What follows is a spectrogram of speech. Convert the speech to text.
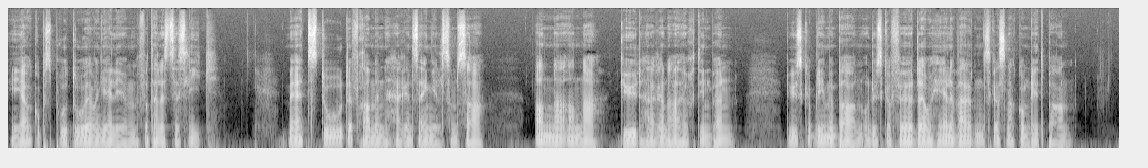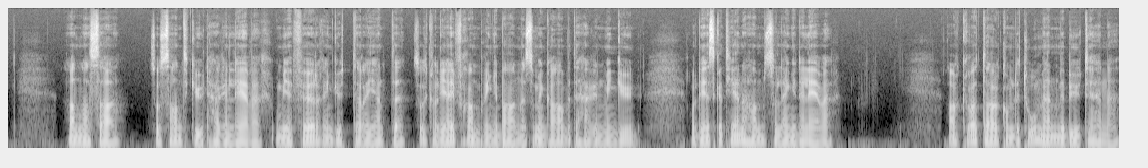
I Jakobs protoevangelium fortelles det slik. Med ett sto det fram en Herrens engel som sa, Anna, Anna, Gud Herren har hørt din bønn. Du skal bli med barn, og du skal føde, og hele verden skal snakke om ditt barn. Anna sa, Så sant Gud Herren lever, om jeg føder en gutt eller jente, så skal jeg frambringe barnet som en gave til Herren min Gud, og det skal tjene ham så lenge det lever. Akkurat da kom det to menn med bud til henne.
